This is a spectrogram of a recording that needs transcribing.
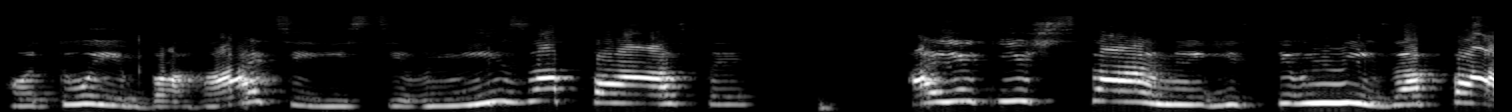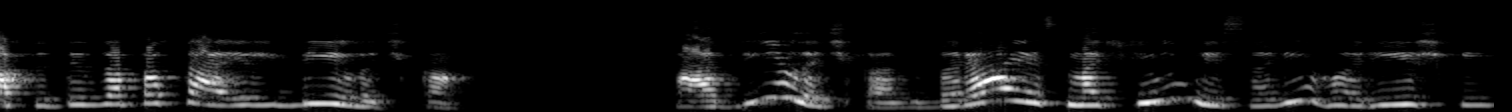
готує багаті їстівні запаси. А які ж самі їстівні запаси ти запасаєш, білочка? А білочка збирає смачні лісові горішки.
